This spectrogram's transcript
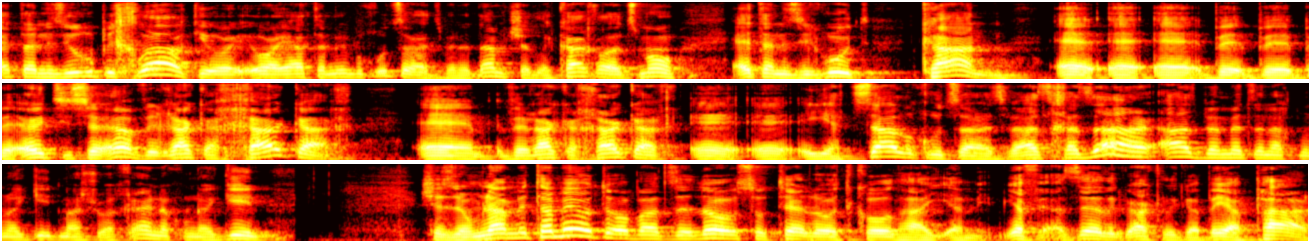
את הנזירות בכלל, כי הוא, הוא היה תמיד בחוץ לארץ. בן אדם שלקח על עצמו את הנזירות כאן, אה, אה, אה, בארץ ישראל, ורק אחר כך ורק אחר כך יצא לחוץ לארץ ואז חזר, אז באמת אנחנו נגיד משהו אחר, אנחנו נגיד שזה אומנם מטמא אותו, אבל זה לא סותר לו את כל הימים. יפה, אז זה רק לגבי הפער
